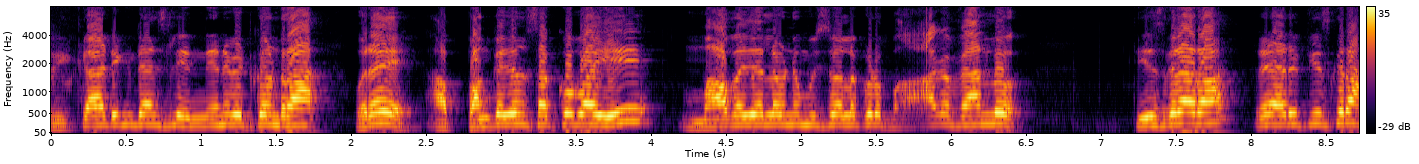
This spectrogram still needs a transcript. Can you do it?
రికార్డింగ్ డాన్స్లు ఎన్నైనా పెట్టుకోండి రా. ఒరే ఆ పంకజం సక్కుబాయి మా బజార్లో ఉండే ముసలి వాళ్ళకు కూడా బాగా ఫ్యాన్లు. తీసుకురారా రే. అరే తీసుకురా.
